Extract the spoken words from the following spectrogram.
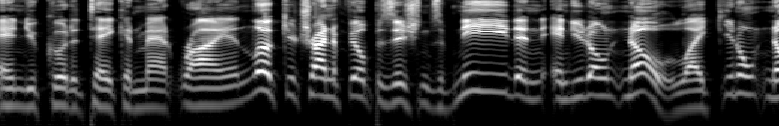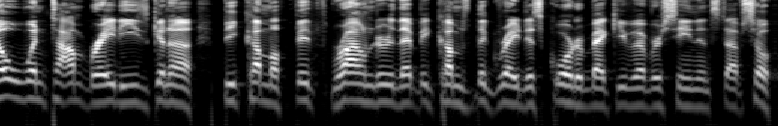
and you could have taken Matt Ryan. Look, you're trying to fill positions of need and, and you don't know. Like, you don't know when Tom Brady's going to become a fifth rounder that becomes the greatest quarterback you've ever seen and stuff. So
